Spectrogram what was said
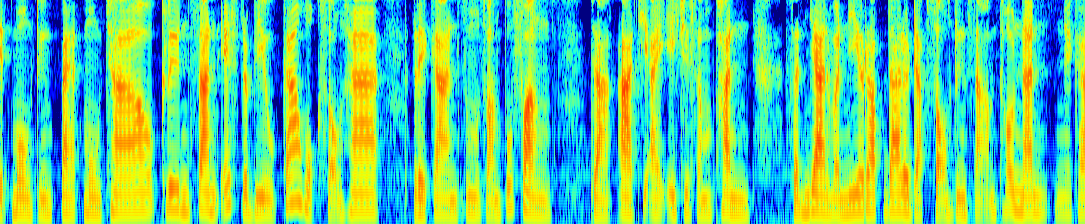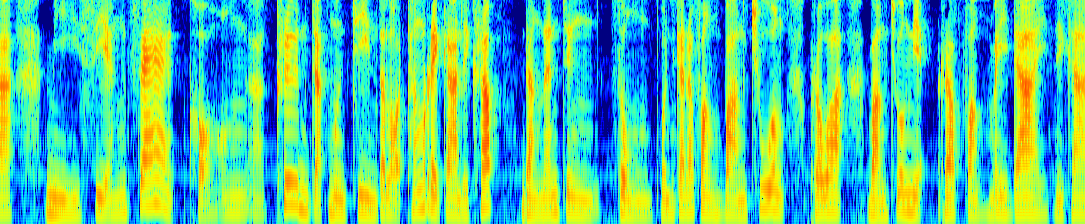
7 โมงถึง 8 โมงเช้า คลื่นสั้น SW 9625 รายการสมุสรผู้ฟังจาก RTI เอชสัมพันธ์ สัญญาณวันนี้รับได้ระดับ 2-3 เท่านั้นนะคะ มีเสียงแทรกของอคลื่นจากเมืองจีนตลอดทั้งรายการเลยครับ ดังนั้นจึงส่งผลการรับฟังบางช่วง เพราะว่าบางช่วงเนี่ยรับฟังไม่ได้นะคะ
